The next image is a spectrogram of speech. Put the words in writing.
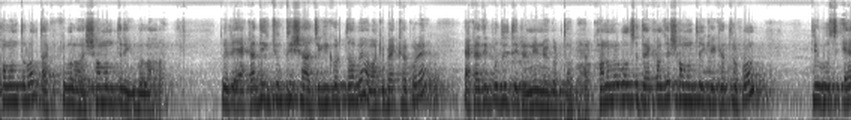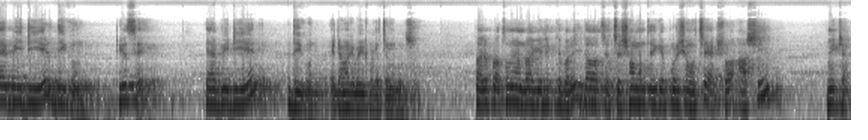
সমান্তরাল, তাকে কি বলা হয়? সামান্তরিক বলা হয়। তো এটা একাধিক যুক্তির সাহায্যে কী করতে হবে? আমাকে ব্যাখ্যা করে একাধিক পদ্ধতিতে এটা নির্ণয় করতে হবে। আর খ নম্বর বলছে, দেখাও যে সামান্তরিকের ক্ষেত্রফল ত্রিভুজ এ বি ডি এর দ্বিগুণ, ঠিক আছে? এ বি ডি এর দ্বিগুণ, এটা আমাকে বের করার জন্য বলছে। তাহলে প্রথমে আমরা আগে লিখতে পারি, দেওয়া হচ্ছে সামান্তরিকের পরিসীমা হচ্ছে একশো আশি মিটার।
